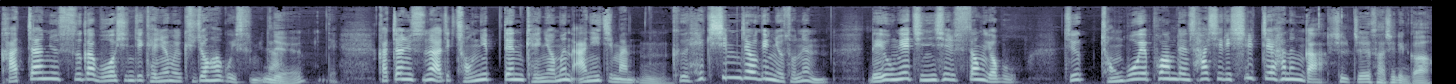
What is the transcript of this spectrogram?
가짜 뉴스가 무엇인지 개념을 규정하고 있습니다. 예, 가짜 뉴스는 아직 정립된 개념은 아니지만 음, 그 핵심적인 요소는 내용의 진실성 여부, 즉 정보에 포함된 사실이 실제 하는가, 실제 사실인가?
